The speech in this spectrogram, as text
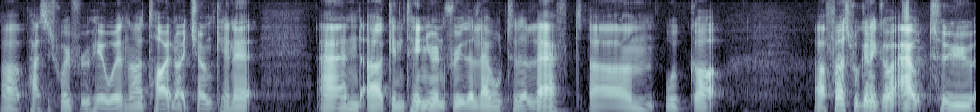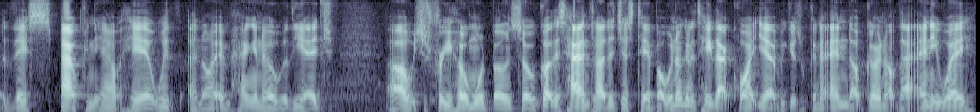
uh, passageway through here with another Titanite chunk in it. And uh, continuing through the level to the left, um, we've got uh, first we're going to go out to this balcony out here with an item hanging over the edge. Uh, which is free homeward bones. So we've got this hand ladder just here, but we're not going to take that quite yet because we're going to end up going up there anyway.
